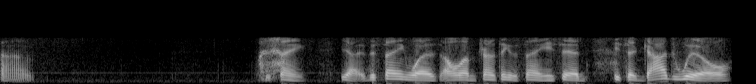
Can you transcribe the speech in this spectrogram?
uh, the saying, yeah, the saying was, oh, I'm trying to think of the saying. He said, he said, God's will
